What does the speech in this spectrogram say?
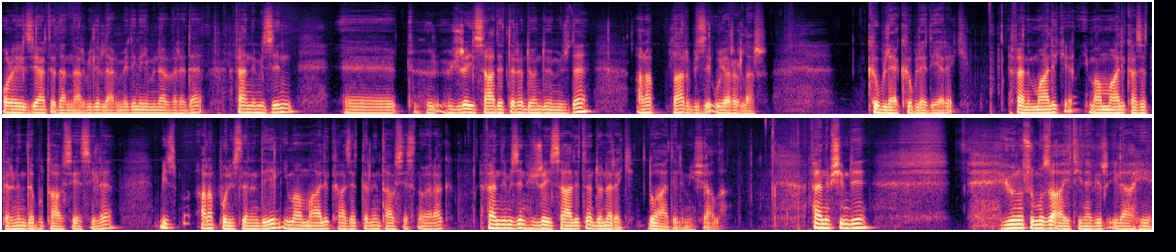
orayı ziyaret edenler bilirler Medine-i Münevvere'de Efendimizin e, hücre-i saadetlerine döndüğümüzde Araplar bizi uyarırlar. Kıble kıble diyerek. Efendim Malik İmam Malik Hazretlerinin de bu tavsiyesiyle biz Arap polislerin değil İmam Malik Hazretlerinin tavsiyesine uyarak Efendimizin hücre-i saadetine dönerek dua edelim inşallah. Efendim şimdi Yunus'umuza ait yine bir ilahi.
